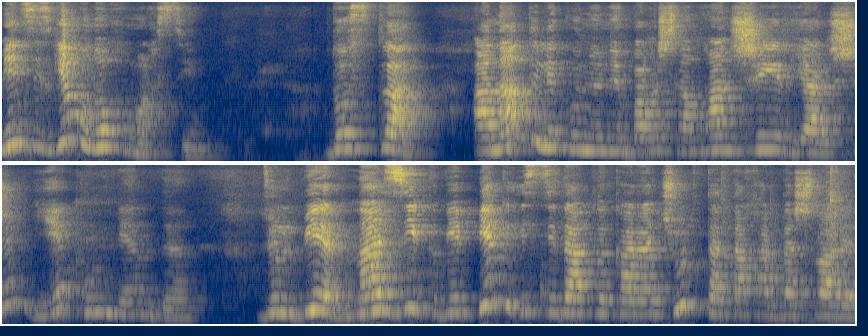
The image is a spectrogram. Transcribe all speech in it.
men sizga buni o'qimoq istayman. Do'stlar, ana tili kunini bag'ishlangan she'r yarishi yakunlandi. Zulber, Nazik ve pek istedodli Karachul tata qardoshlari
